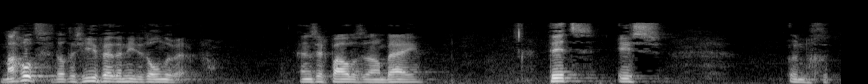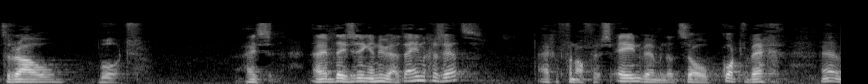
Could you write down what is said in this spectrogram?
Maar goed, dat is hier verder niet het onderwerp. En zegt Paulus er dan bij. Dit is een getrouw woord. Hij, heeft deze dingen nu uiteengezet. Eigenlijk vanaf vers 1, we hebben dat zo kort weg. Hè,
